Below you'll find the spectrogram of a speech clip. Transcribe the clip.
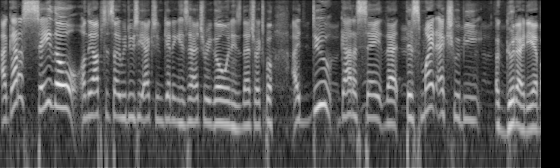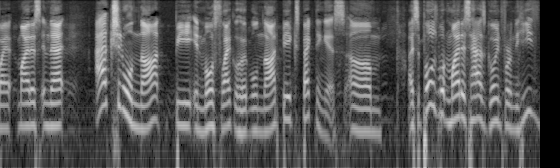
I gotta say though, on the opposite side, we do see Action getting his hatchery going, his natural expo. I do gotta say that this might actually be a good idea by Midas in that Action will not be, in most likelihood, will not be expecting this. Um, I suppose what Midas has going for him, he's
